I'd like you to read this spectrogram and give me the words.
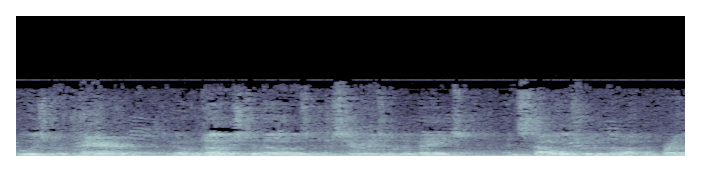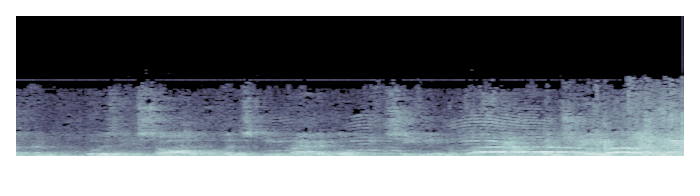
who is prepared to go nose to nose in a series of debates and tell the truth about the president, who is a Saul Alinsky radical seeking to profoundly change.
